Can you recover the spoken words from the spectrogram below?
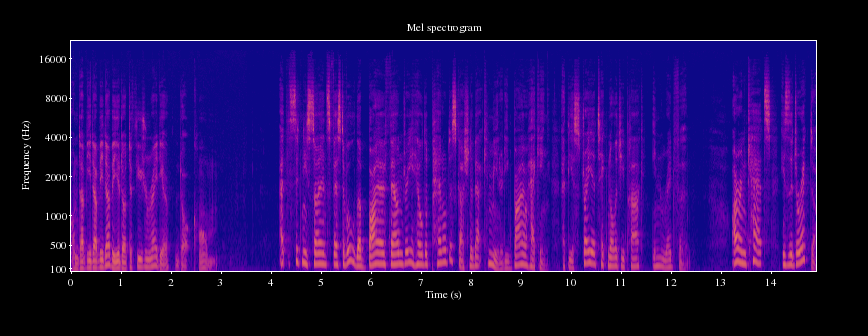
on www.diffusionradio.com. At the Sydney Science Festival, the BioFoundry held a panel discussion about community biohacking at the Australia Technology Park in Redfern. Oron Catts is the director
